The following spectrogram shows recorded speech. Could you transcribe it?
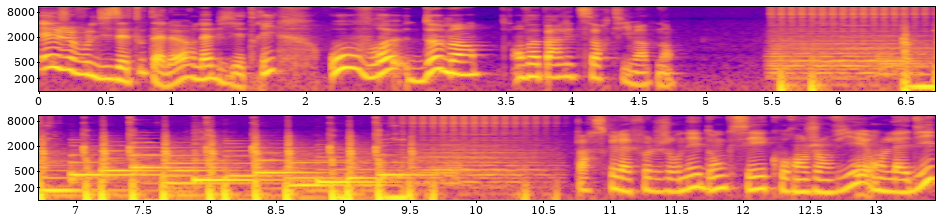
Et je vous le disais tout à l'heure, la billetterie ouvre demain. On va parler de sortie maintenant. Parce que la folle journée, donc, c'est courant janvier, on l'a dit.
